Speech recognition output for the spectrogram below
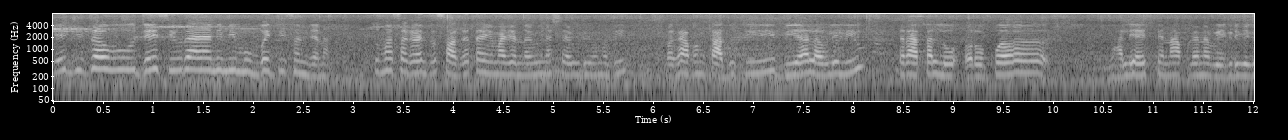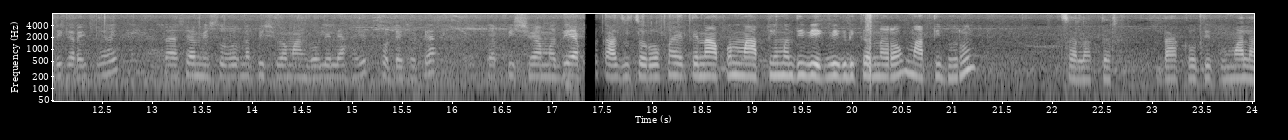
जय जिजाऊ जय शिवराय आणि मी मुंबईची संजना. तुम्हा सगळ्यांचं स्वागत आहे माझ्या नवीन अशा व्हिडिओमध्ये. बघा आपण काजूची बिया लावलेली. तर आता लो रोपं झाली आहेत. त्यांना आपल्याला वेगळी वेगळी करायची आहे. तर अशा मिसोवरनं पिशव्या मागवलेल्या आहेत छोट्या छोट्या. त्या पिशव्यामध्ये आपण काजूचं रोप आहे. त्यांना आपण मातीमध्ये वेगवेगळी करणार आहोत माती भरून. चला तर दाखवते तुम्हाला.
